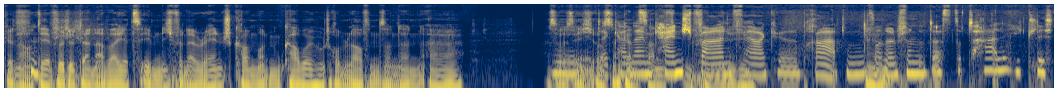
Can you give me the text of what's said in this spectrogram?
genau, der würde dann aber jetzt eben nicht von der Range kommen und mit dem Cowboy-Hut rumlaufen, sondern äh, was weiß Nee, ich, aus der einer kann dann kein. Spanferkel braten, Ja. sondern findet das total eklig.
